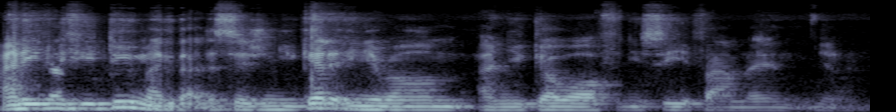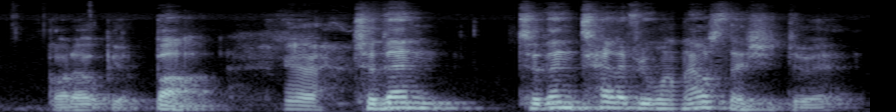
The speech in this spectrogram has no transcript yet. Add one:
And even if you do make that decision, you get it in your arm and you go off and you see your family, and you know, God help you. But yeah, to then to then tell everyone else they should do it.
